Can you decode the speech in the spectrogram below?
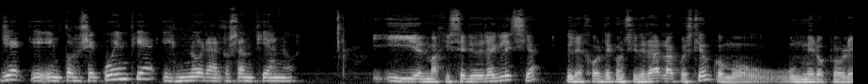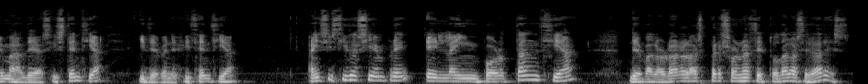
ya que en consecuencia ignora a los ancianos. Y el magisterio de la Iglesia, lejos de considerar la cuestión como un mero problema de asistencia y de beneficencia, ha insistido siempre en la importancia de valorar a las personas de todas las edades,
